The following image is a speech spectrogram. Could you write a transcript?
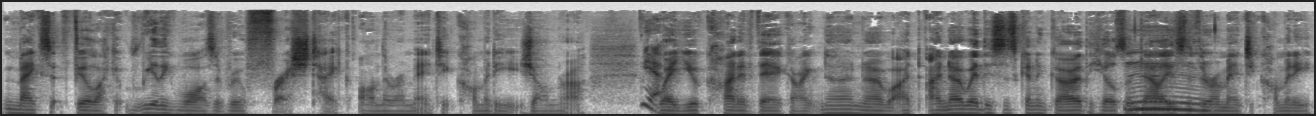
makes it feel like it really was a real fresh take on the romantic comedy genre, Yeah. where you're kind of there going, no, no, I I know where this is going to go, the hills and valleys Mm. of the romantic comedy.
